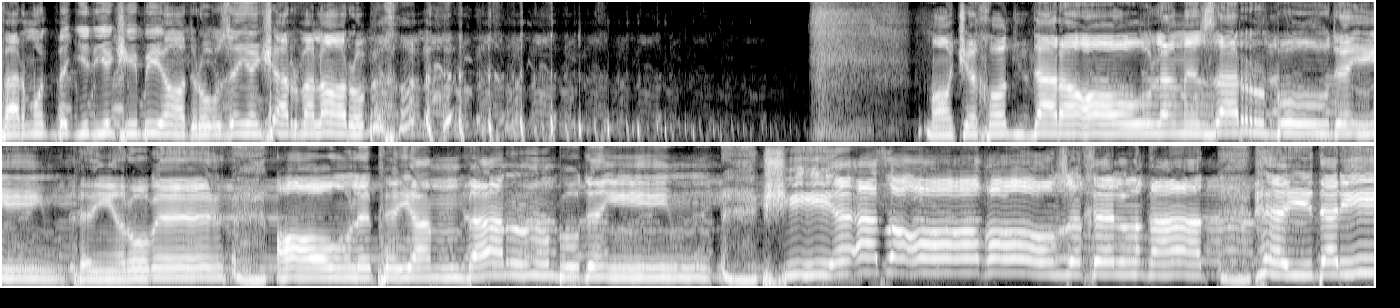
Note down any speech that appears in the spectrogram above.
فرمود بگید یکی بیاد روزه کربلا رو بخونه ما که خود در عالم زر بوده ایم پیرو آل پیمبر بوده ایم شیعه از آغاز خلقت هیدریست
